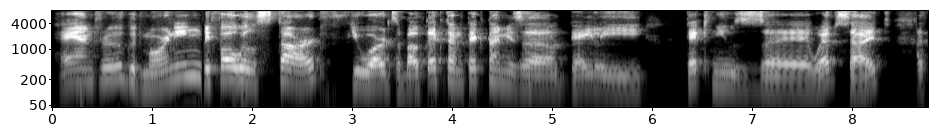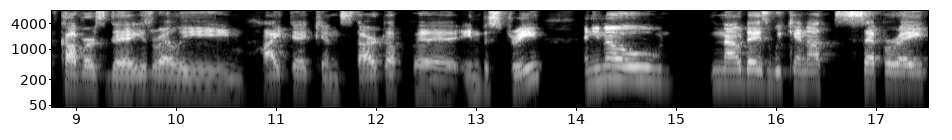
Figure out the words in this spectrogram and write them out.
Hey Andrew, good morning. Before we'll start, a few words about TechTime. TechTime is a daily tech news uh, website that covers the Israeli high tech and startup uh, industry. And you know, nowadays we cannot separate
